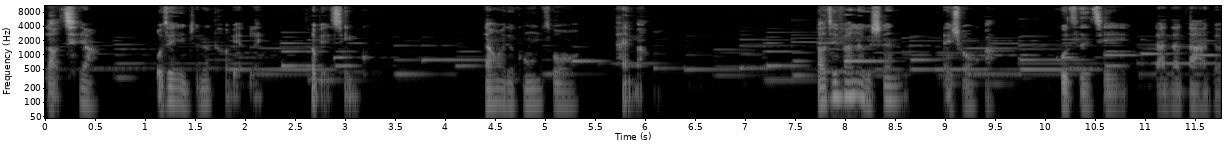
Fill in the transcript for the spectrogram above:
老七啊，我最近真的特别累，特别辛苦，单位的工作太忙了。”老七翻了个身，没说话，顾自己哒哒哒的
